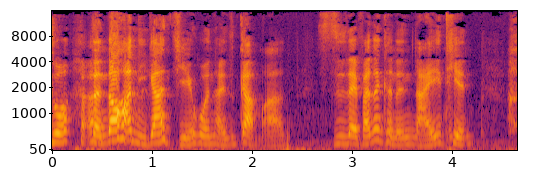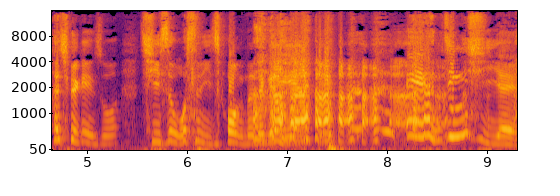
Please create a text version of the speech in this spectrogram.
说，等到他你跟他结婚还是干嘛之类，反正可能哪一天。他就会跟你说，其实我是你创的那个 AI，哎、欸，很惊喜哎！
